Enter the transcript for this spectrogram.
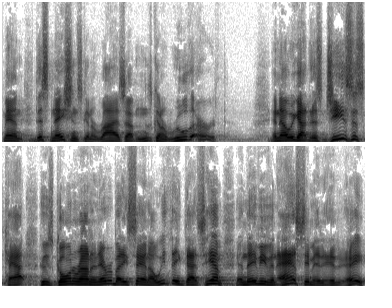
man, this nation's going to rise up and it's going to rule the earth. And now we got this Jesus cat who's going around and everybody's saying, oh, we think that's him. And they've even asked him, hey,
